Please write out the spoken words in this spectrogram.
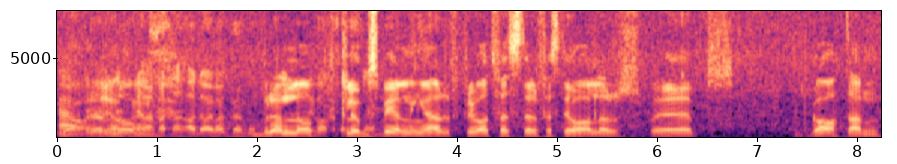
Ja, Bröllop, Ja, vänta, ja, det har ju varit bröllop. klubbspelningar, privatfester, festivaler, eh, gatan,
